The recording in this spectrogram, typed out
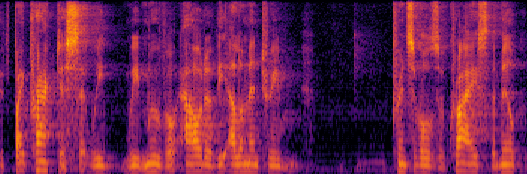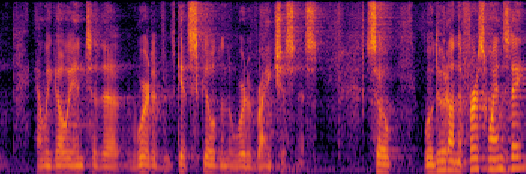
it's by practice that we, we move out of the elementary principles of Christ, the milk, and we go into the word of, get skilled in the word of righteousness. So we'll do it on the first Wednesday.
